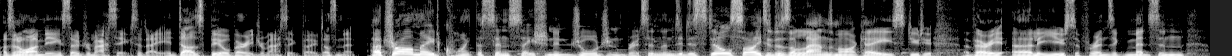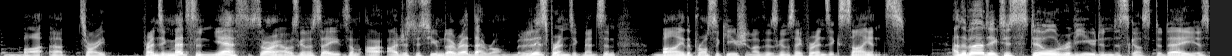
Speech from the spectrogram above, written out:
I don't know why I'm being so dramatic today. It does feel very dramatic, though, doesn't it? Her trial made quite the sensation in Georgian Britain, and it is still cited as a landmark case due to a very early use of forensic medicine by, uh, sorry, Forensic medicine, yes. Sorry, I was going to say some. I, I, just assumed I read that wrong, but it is forensic medicine by the prosecution. I was going to say forensic science. And the verdict is still reviewed and discussed today, as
